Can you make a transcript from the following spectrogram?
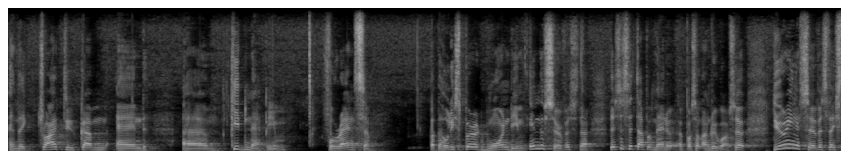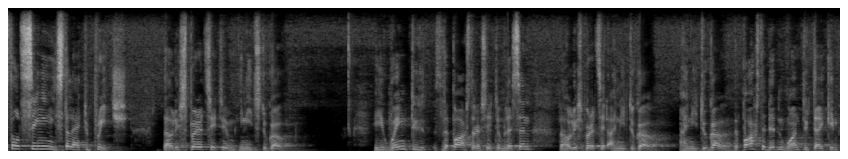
and they tried to come and um, kidnap him for ransom. But the Holy Spirit warned him in the service. Now, this is the type of man Apostle Andre was. So, during a service, they're still singing, he still had to preach. The Holy Spirit said to him, He needs to go. He went to the pastor and said to him, Listen, the Holy Spirit said, I need to go. I need to go. The pastor didn't want to take him,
